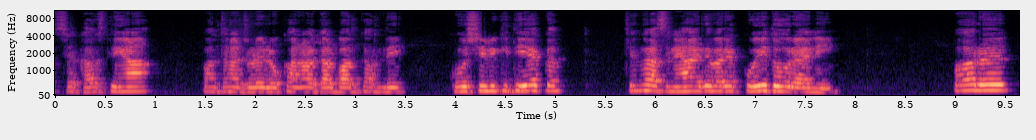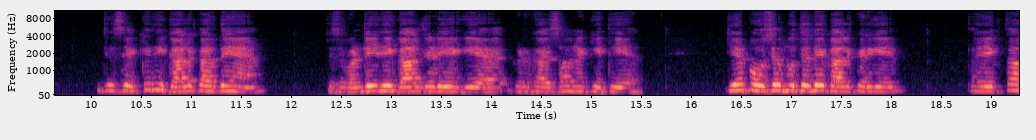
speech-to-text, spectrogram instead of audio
ਸਿੱਖ ਹਸਤੀਆਂ ਪੰਥ ਨਾਲ ਜੁੜੇ ਲੋਕਾਂ ਨਾਲ ਗੱਲਬਾਤ ਕਰਨ ਦੀ ਕੋਸ਼ਿਸ਼ ਵੀ ਕੀਤੀ ਹੈ। ਇੱਕ ਚੰਗਾ ਸੁਨੇਹਾ ਇਹਦੇ ਬਾਰੇ ਕੋਈ ਦੋ ਰਾਏ ਨਹੀਂ। ਪਰ ਜਿਸ ਏਕੇ ਦੀ ਗੱਲ ਕਰਦੇ ਆਂ ਜਿਸ ਵੰਡੀ ਦੀ ਗੱਲ ਜਿਹੜੀ ਹੈਗੀ ਹੈ ਗੜਗਾਈ ਸਾਹਿਬ ਨੇ ਕੀਤੀ ਹੈ, ਜੇ ਆਪਾਂ ਉਸੇ ਮੁੱਦੇ ਤੇ ਗੱਲ ਕਰੀਏ, ਤਾਂ ਏਕਤਾ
